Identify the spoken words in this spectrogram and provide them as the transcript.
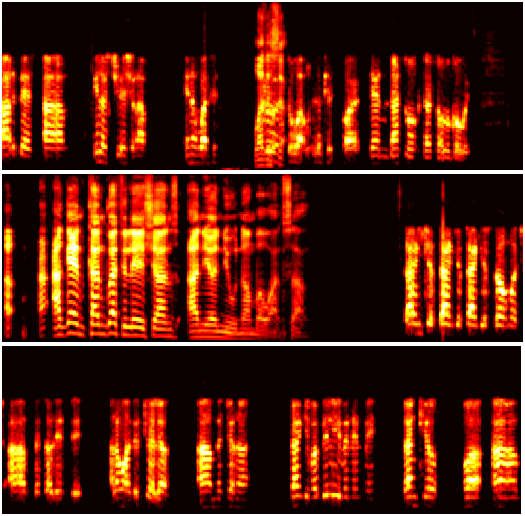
or the best um illustration of you know what what is to what we're looking for. Then that's what that's how we go with. Uh, again, congratulations on your new number one song. Thank you, thank you, thank you so much, um, Mr. Lindsay. And I want to tell you, um, Jenna, thank you for believing in me. Thank you for um,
